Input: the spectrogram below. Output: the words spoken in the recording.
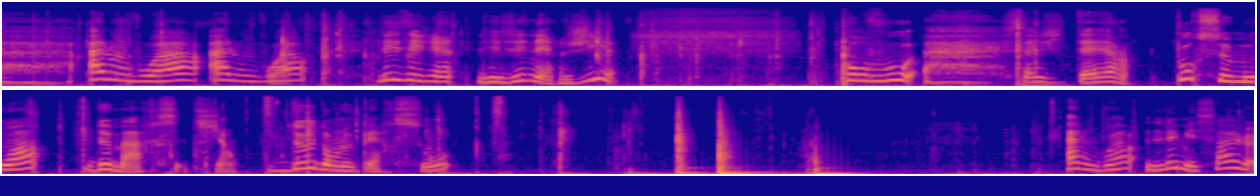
Euh, allons voir, allons voir les, les énergies pour vous, Sagittaire, pour ce mois de mars. Tiens, deux dans le perso. Allons voir les messages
